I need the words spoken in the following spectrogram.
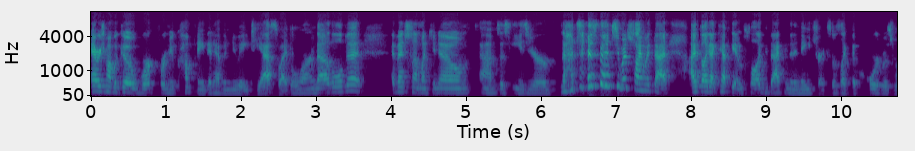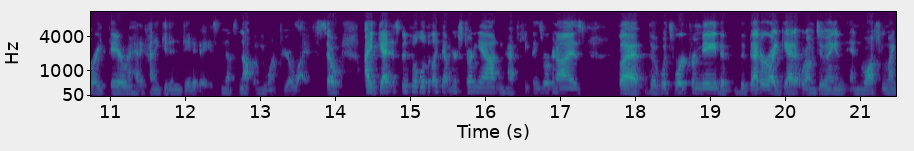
every time I would go work for a new company, they'd have a new ATS, so I had to learn that a little bit eventually I'm like, you know, um, it's just easier not to spend too much time with that. I feel like I kept getting plugged back into the matrix. It was like the cord was right there and I had to kind of get in a database and that's not what you want for your life. So I get it's going to feel a little bit like that when you're starting out and you have to keep things organized. But the, what's worked for me, the, the better I get at what I'm doing and, and watching my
